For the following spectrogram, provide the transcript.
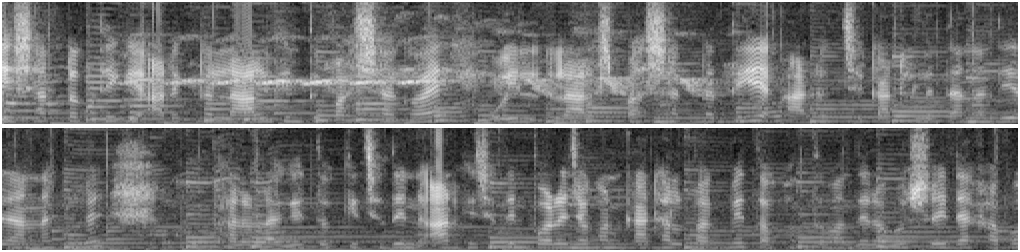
এই শাকটার থেকে আরেকটা লাল কিন্তু পাঁচ শাক হয়। ওই লাল পাঁচ শাকটা দিয়ে আর হচ্ছে কাঁঠালের দানা দিয়ে রান্না করলে খুব ভালো লাগে। তো কিছুদিন, আর কিছুদিন পরে যখন কাঁঠাল পাকবে, তখন তোমাদের অবশ্যই দেখাবো,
